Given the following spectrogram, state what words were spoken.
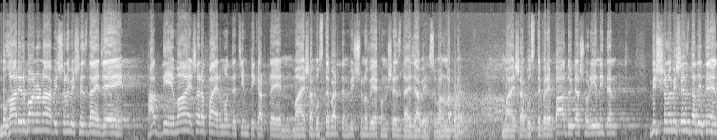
বুখারের বর্ণনা বিশ্বনবী সিজদায় যে হাত দিয়ে মা এসারা পায়ের মধ্যে চিমটি কাটতেন, মা এসা বুঝতে পারতেন বিশ্বনবী এখন সেজদায় যাবে, সুবহানাল্লাহ পড়েন। মা এসা বুঝতে পেরে পা দুইটা সরিয়ে নিতেন, বিশ্বনবী সেজদা দিতেন,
